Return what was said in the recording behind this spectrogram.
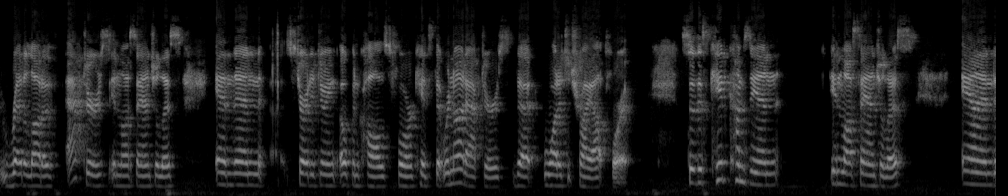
read a lot of actors in Los Angeles, and then started doing open calls for kids that were not actors that wanted to try out for it. So this kid comes in in Los Angeles and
